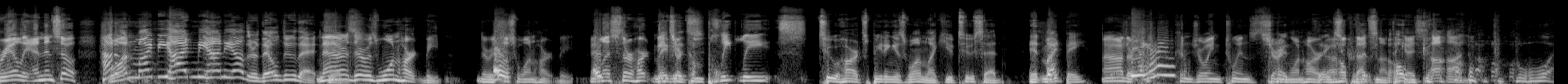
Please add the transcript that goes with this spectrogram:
Really? And then so how One might be hiding behind the other. They'll do that. Now kids. there was one heartbeat. There was oh. just one heartbeat. Unless their heartbeats Maybe are completely s- two hearts beating as one, like you two said. It might be. ah, they're conjoined twins sharing one heart. Thanks, I hope that's not the oh, case. God. Well,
